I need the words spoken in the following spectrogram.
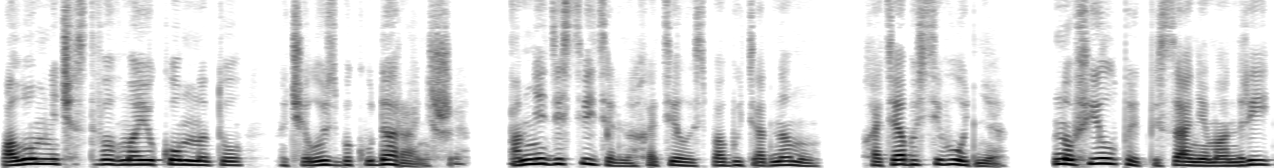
паломничество в мою комнату началось бы куда раньше. А мне действительно хотелось побыть одному, хотя бы сегодня. Но Фил предписанием Анри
